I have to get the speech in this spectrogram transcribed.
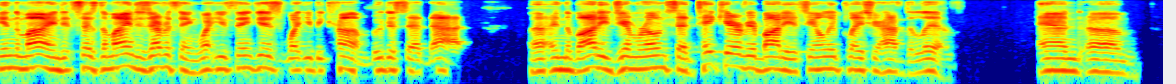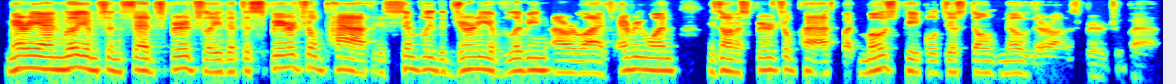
in, the mind, it says the mind is everything. What you think is what you become. Buddha said that uh, in the body, Jim Rohn said, take care of your body. It's the only place you have to live. And um, Marianne Williamson said spiritually that the spiritual path is simply the journey of living our lives. Everyone is on a spiritual path, but most people just don't know they're on a spiritual path.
